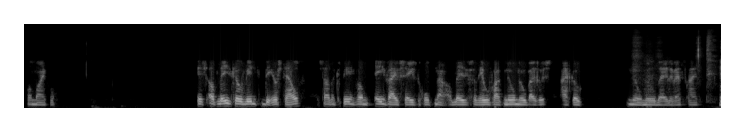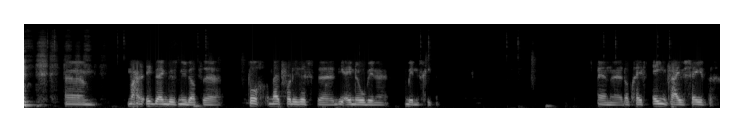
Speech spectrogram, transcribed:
van Michael. Is Atletico wint de eerste helft. Er staat een kwartering van 1,75 op. Nou, Atletico staat heel vaak 0-0 bij rust. Eigenlijk ook 0-0 de hele wedstrijd. Ehm, maar ik denk dus nu dat ze toch net voor die rust die 1-0 binnen, binnen schieten. En eh, dat geeft 1,75.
